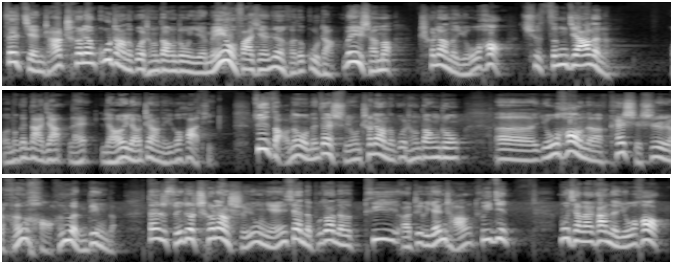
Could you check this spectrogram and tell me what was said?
在检查车辆故障的过程当中，也没有发现任何的故障，为什么车辆的油耗却增加了呢？我们跟大家来聊一聊这样的一个话题。最早呢，我们在使用车辆的过程当中，呃，油耗呢开始是很好、很稳定的。但是随着车辆使用年限的不断的推啊这个延长推进，目前来看呢，油耗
